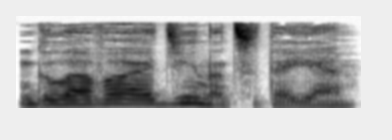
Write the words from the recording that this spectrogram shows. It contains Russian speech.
Глава одиннадцатая.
